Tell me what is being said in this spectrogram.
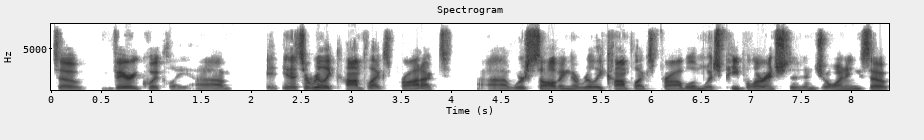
So very quickly, um, it, it's a really complex product. Uh, we're solving a really complex problem, which people are interested in joining. So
